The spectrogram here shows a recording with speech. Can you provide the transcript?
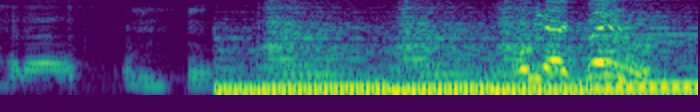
Head ass. oh yeah, Xavier!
